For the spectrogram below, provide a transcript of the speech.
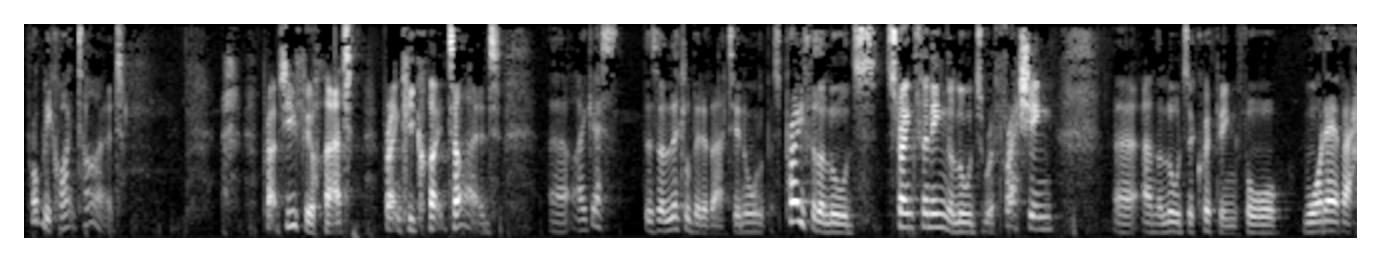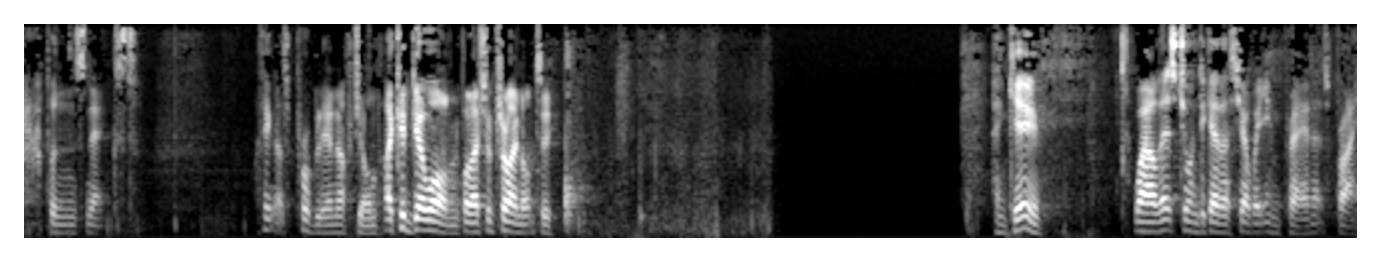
probably quite tired. Perhaps you feel that, frankly, quite tired. Uh, I guess there's a little bit of that in all of us. Pray for the Lord's strengthening, the Lord's refreshing, uh, and the Lord's equipping for whatever happens next. I think that's probably enough, John. I could go on, but I shall try not to. Thank you. Well, let's join together, shall we, in prayer? Let's pray.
